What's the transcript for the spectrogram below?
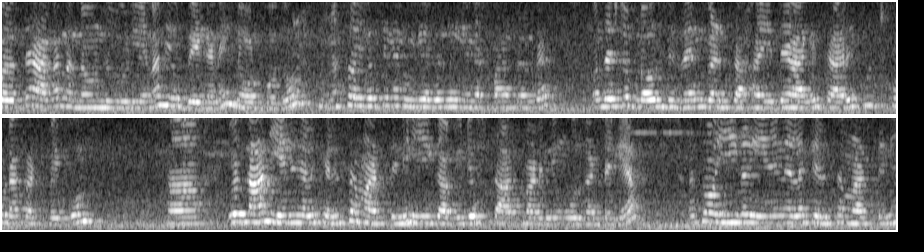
ಬರುತ್ತೆ. ಆಗ ನನ್ನ ಒಂದು ವಿಡಿಯೋನ ನೀವು ಬೇಗನೆ ನೋಡ್ಬೋದು. ಸೊ ಇವತ್ತಿನ ವಿಡಿಯೋದಲ್ಲಿ ಏನಪ್ಪ ಅಂತಂದರೆ ಒಂದಷ್ಟು ಬ್ಲೌಸ್ ಡಿಸೈನ್ಗಳು ಸಹ ಇದೆ. ಹಾಗೆ ಸ್ಯಾರಿ ಕುಚ್ ಕೂಡ ಕಟ್ಟಬೇಕು ಇವತ್ತು ನಾನು ಏನೇನೆಲ್ಲ ಕೆಲಸ ಮಾಡ್ತೀನಿ, ಈಗ ವಿಡಿಯೋ ಸ್ಟಾರ್ಟ್ ಮಾಡೀನಿ ಮೂರು ಗಂಟೆಗೆ. ಸೊ ಈಗ ಏನೇನೆಲ್ಲ ಕೆಲಸ ಮಾಡ್ತೀನಿ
